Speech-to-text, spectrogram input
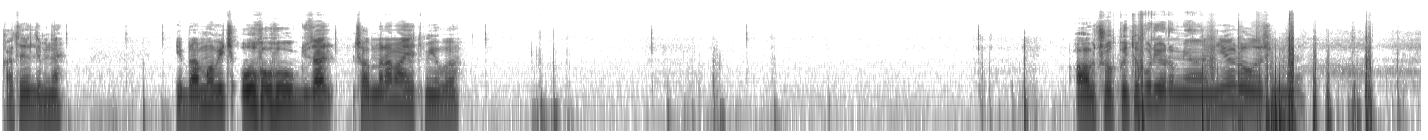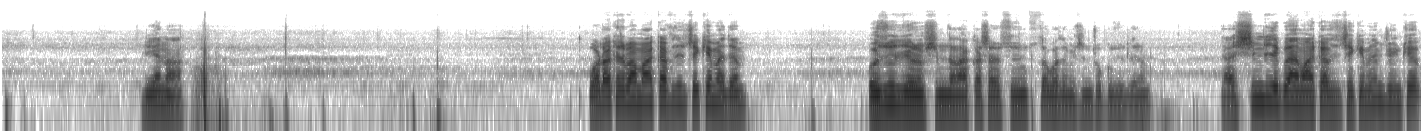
Katarildi mi ne? İbrahimovic. Oo güzel çalımlar ama yetmiyor bu. Abi çok kötü vuruyorum ya. Niye öyle oluyor şimdi? Rihanna. Bu arada arkadaşlar ben Minecraft videosu çekemedim. Özür diliyorum şimdiden arkadaşlar sözümü tutamadığım için çok özür dilerim. Yani şimdilik ben Minecraft videosu çekemedim çünkü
